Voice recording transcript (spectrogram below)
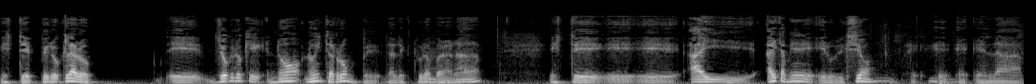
este Pero claro, yo creo que no, no interrumpe la lectura para nada este hay hay también erudición en la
